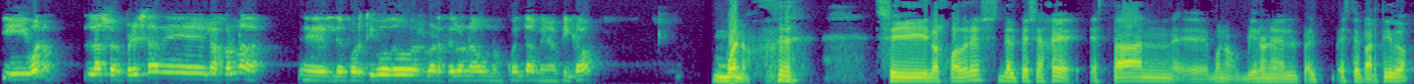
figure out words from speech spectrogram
Y bueno, la sorpresa de la jornada, el Deportivo 2, Barcelona 1. Cuéntame, ¿ha picado? Bueno, si los jugadores del PSG están, eh, bueno, vieron el, este partido,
